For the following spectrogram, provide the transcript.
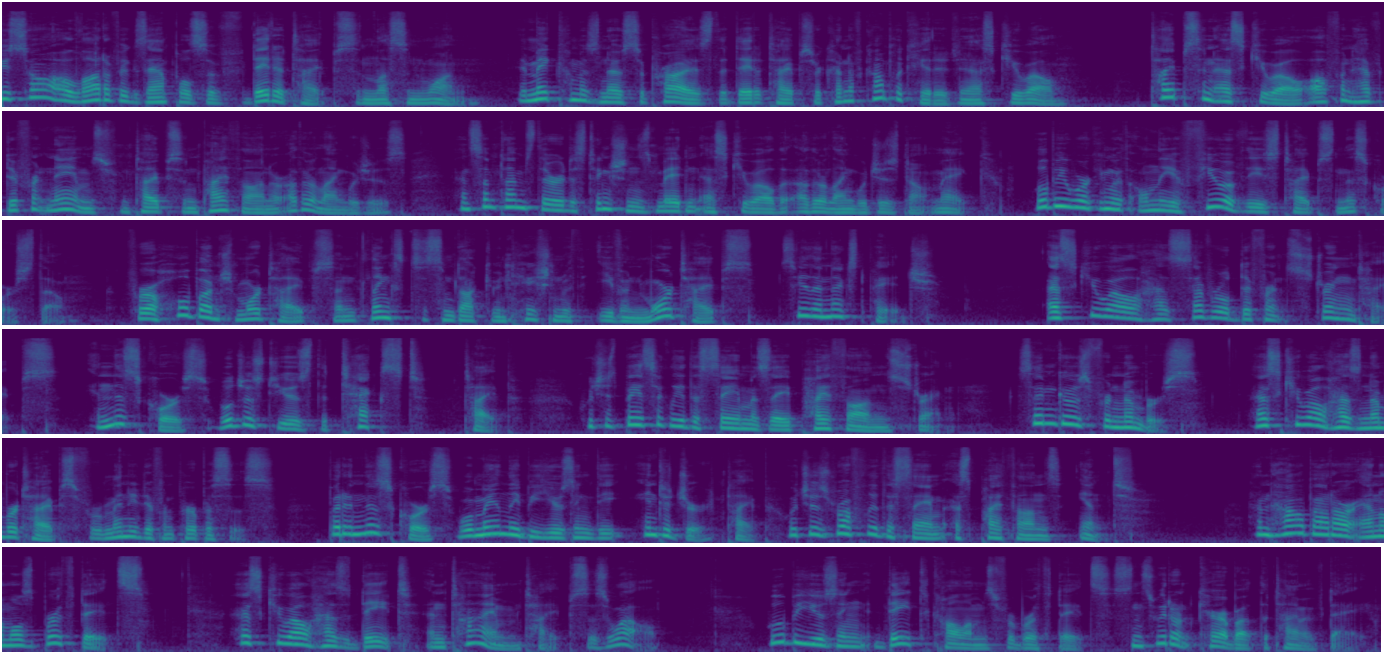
You saw a lot of examples of data types in Lesson 1. It may come as no surprise that data types are kind of complicated in SQL. Types in SQL often have different names from types in Python or other languages, and sometimes there are distinctions made in SQL that other languages don't make. We'll be working with only a few of these types in this course, though. For a whole bunch more types and links to some documentation with even more types, see the next page. SQL has several different string types, in this course, we'll just use the text type, which is basically the same as a Python string. Same goes for numbers. SQL has number types for many different purposes, but in this course, we'll mainly be using the integer type, which is roughly the same as Python's int. And how about our animals' birth dates? SQL has date and time types as well. We'll be using date columns for birth dates, since we don't care about the time of day.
